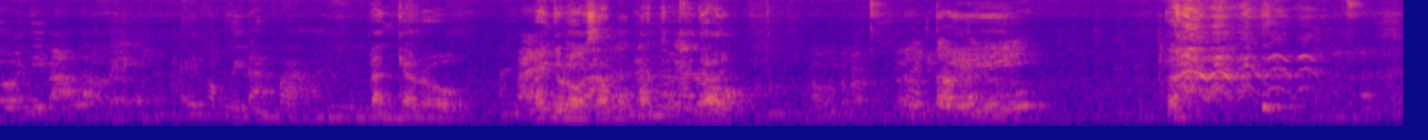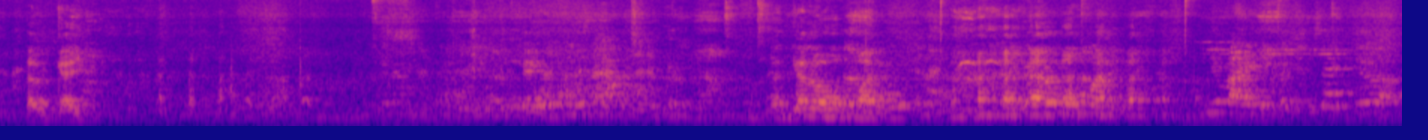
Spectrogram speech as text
người thì bảo là vẽ. Em không nghĩ làm bài. Đánh caro. Đánh caro xong một mình chơi chơi tự ý tự kỷ kêu chính xác đánh caro một mình. Caro một mình. Như vậy thì có chính xác chưa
